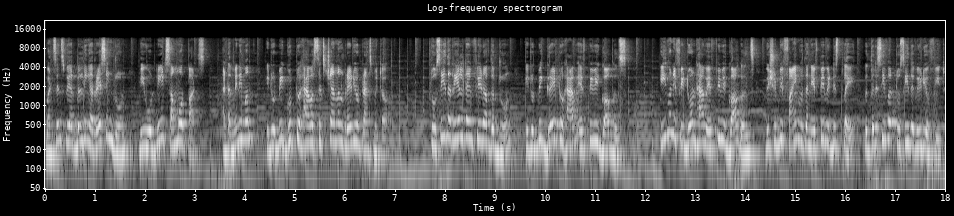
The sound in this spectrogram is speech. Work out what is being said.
But since we are building a racing drone, we would need some more parts. At a minimum, it would be good to have a 6-channel radio transmitter. To see the real-time feed of the drone, it would be great to have FPV goggles even if we don't have FPV goggles, we should be fine with an FPV display with the receiver to see the video feed.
